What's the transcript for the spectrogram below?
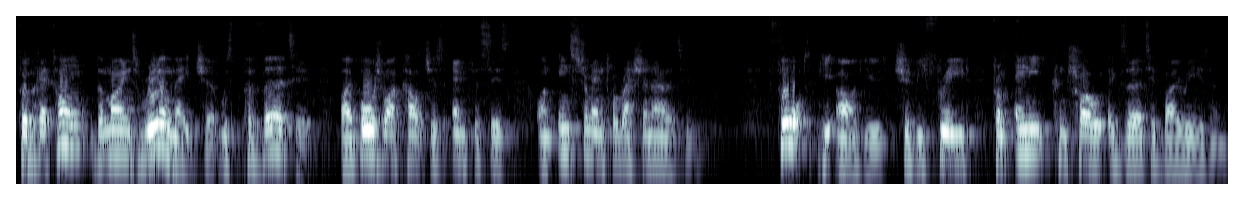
For Breton, the mind's real nature was perverted by bourgeois culture's emphasis on instrumental rationality. Thought, he argued, should be freed from any control exerted by reason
